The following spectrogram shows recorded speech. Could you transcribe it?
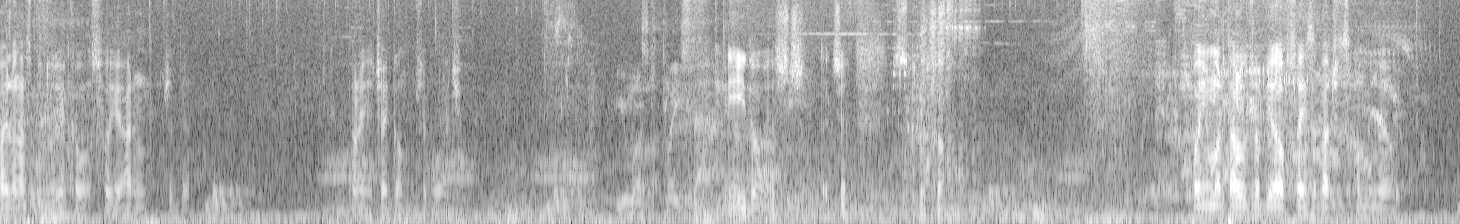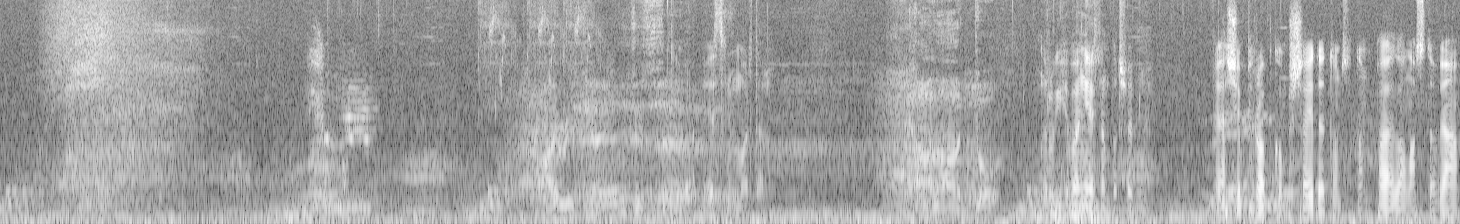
Tu Pylona zbuduję koło swojej armii, żeby... W razie czego przywołać. Nie idą jeszcze, także spoko. Po Immortalu zrobię obsa i zobaczę co kombinują. Dobra, jest Immortal. Drugi chyba nie jest nam potrzebny. Ja się probką przejdę, tą co tam PLO nastawiałem.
